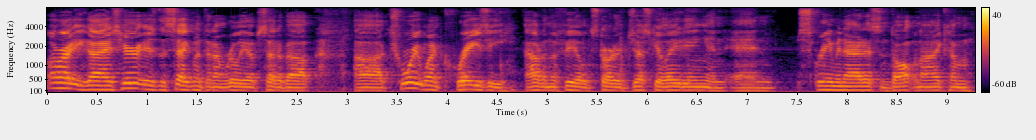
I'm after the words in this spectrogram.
Alrighty, guys, here is the segment that I'm really upset about. Uh, Troy went crazy out in the field, started gesticulating and, and screaming at us, and Dalton and I come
